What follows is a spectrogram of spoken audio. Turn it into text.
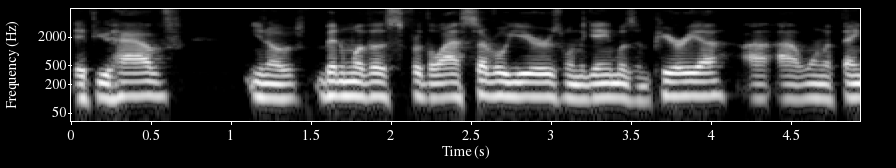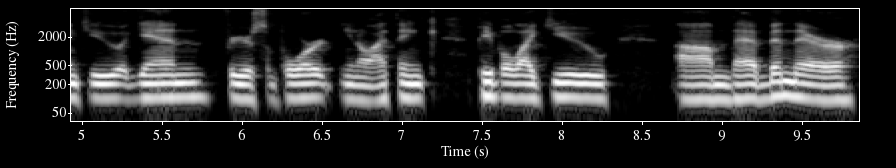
If you have you know been with us for the last several years when the game was Imperia. I, I want to thank you again for your support. You know, I think people like you um, that have been there,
